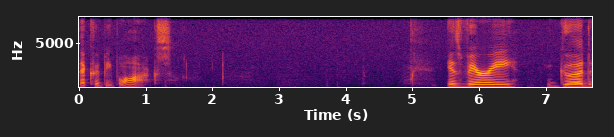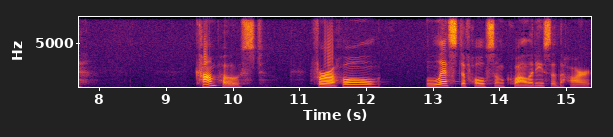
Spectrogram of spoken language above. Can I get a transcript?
that could be blocks is very good compost for a whole list of wholesome qualities of the heart.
